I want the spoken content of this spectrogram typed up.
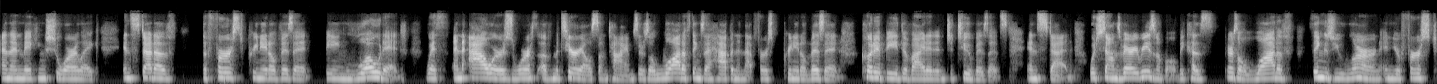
and then making sure like instead of the first prenatal visit being loaded with an hour's worth of material sometimes. There's a lot of things that happen in that first prenatal visit. Could it be divided into two visits instead? Which sounds very reasonable because there's a lot of things you learn in your first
